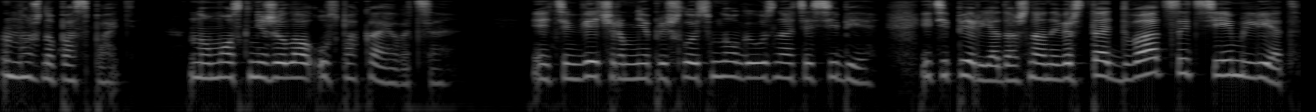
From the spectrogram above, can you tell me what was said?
Нужно поспать. Но мозг не желал успокаиваться. Этим вечером мне пришлось многое узнать о себе, и теперь я должна наверстать 27 лет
